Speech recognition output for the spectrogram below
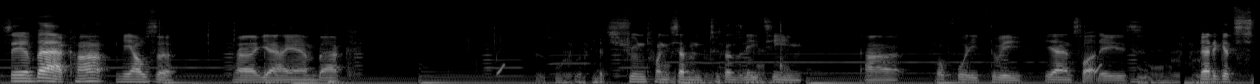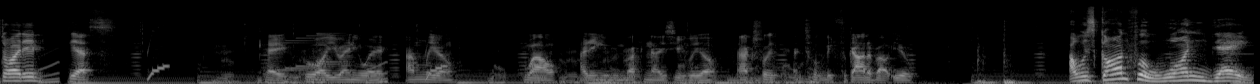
Say you're back, huh? Meowza. Uh, yeah, I am back. It's June 27, 2018. Uh, 1243. Yeah, and slot days. Gotta get started? Yes. Hey, who are you anyway? I'm Leo. Wow, I didn't even recognize you, Leo. Actually, I totally forgot about you. I was gone for one day.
